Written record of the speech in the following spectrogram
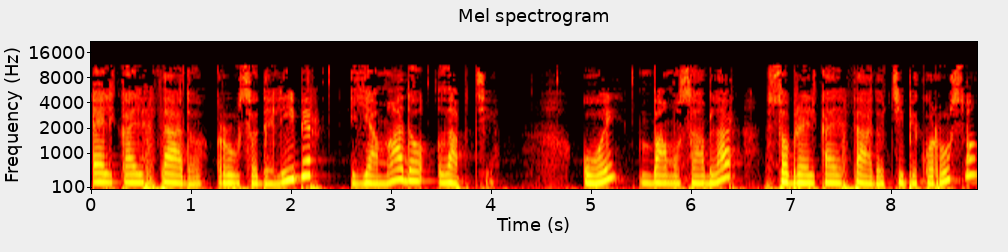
El calzado ruso de Liber llamado lapti. Hoy vamos a hablar sobre el calzado típico ruso,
